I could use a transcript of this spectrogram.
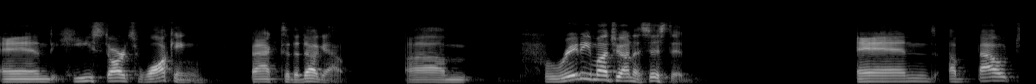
and he starts walking back to the dugout, um, pretty much unassisted. And about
